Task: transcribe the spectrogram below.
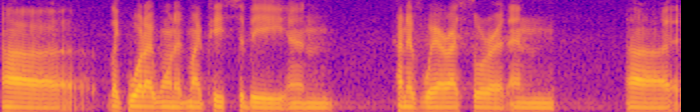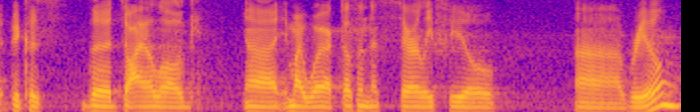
uh, like what I wanted my piece to be and kind of where I saw it, and uh, because the dialogue uh, in my work doesn't necessarily feel uh, real,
